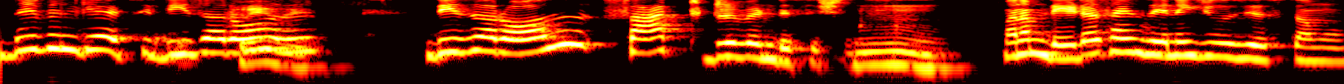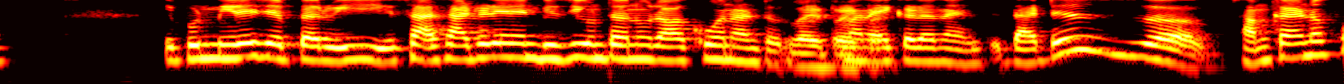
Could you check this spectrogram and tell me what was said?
they will get these are all these are all fact driven decisions మనం డేటా సైన్స్ దేనికి యూజ్ చేస్తాము? ఇప్పుడు మీరే చెప్పారు ఈ సాటర్డే నేను బిజీ ఉంటాను రాకు అని అంటారు. మన ఎక్కడైనా that is some kind of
